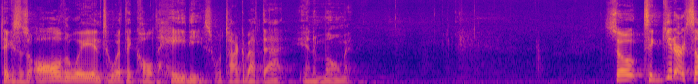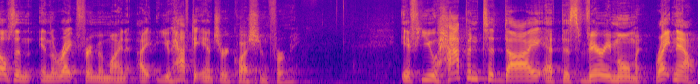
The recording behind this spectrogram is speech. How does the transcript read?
takes us all the way into what they called Hades. We'll talk about that in a moment. So, to get ourselves in, in the right frame of mind, I, you have to answer a question for me if you happen to die at this very moment, right now,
